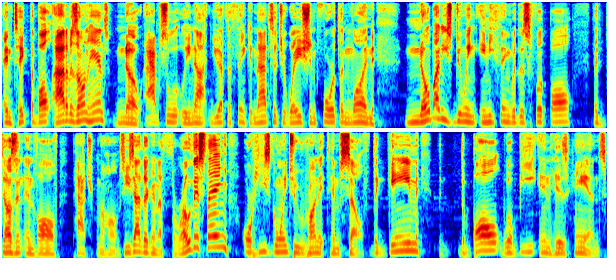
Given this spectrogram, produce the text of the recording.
and take the ball out of his own hands? No, absolutely not. And you have to think in that situation, fourth and one, nobody's doing anything with this football that doesn't involve Patrick Mahomes. He's either going to throw this thing or he's going to run it himself. The game, the, the ball will be in his hands.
